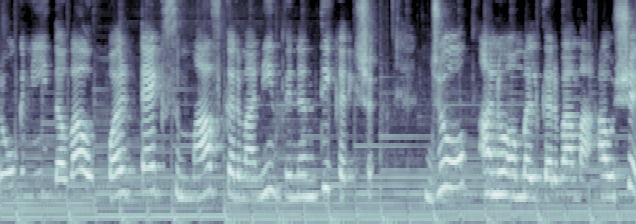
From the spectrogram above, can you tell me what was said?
રોગની દવાઓ ઉપર ટેક્સ માફ કરવાની વિનંતી કરી છે. જો આનો અમલ કરવામાં આવશે,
